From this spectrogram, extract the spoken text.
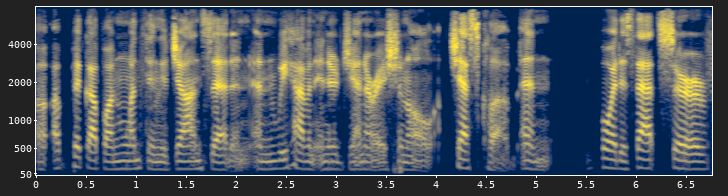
Uh, I'll pick up on one thing that John said, and, and we have an intergenerational chess club, and boy, does that serve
